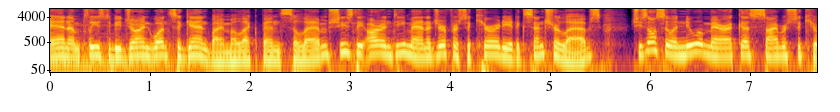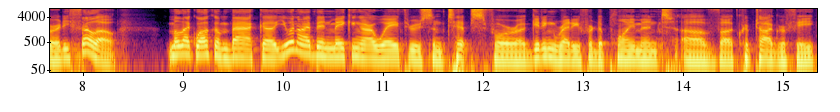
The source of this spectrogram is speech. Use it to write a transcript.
And I'm pleased to be joined once again by Malek Ben Salem. She's the R&D manager for security at Accenture Labs. She's also a New America Cybersecurity Fellow. Malek, welcome back. Uh, you and I have been making our way through some tips for uh, getting ready for deployment of uh, cryptography.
